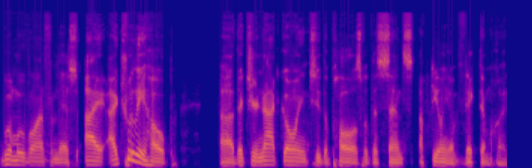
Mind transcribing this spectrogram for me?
we'll move on from this. I i truly hope uh that you're not going to the polls with a sense of feeling of victimhood.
